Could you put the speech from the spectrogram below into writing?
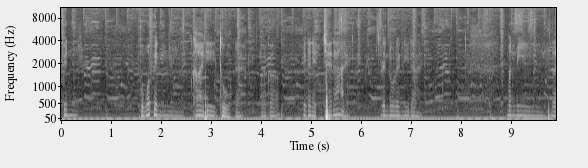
เป็น ผมว่าเป็นค่ายที่ถูกนะ แล้วก็อินเทอร์เน็ตใช้ได้ เล่นนู่นเล่นนี่ได้ มันมีแร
